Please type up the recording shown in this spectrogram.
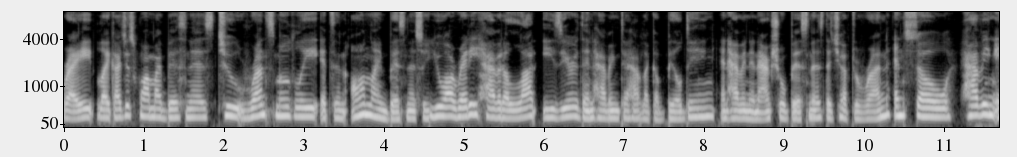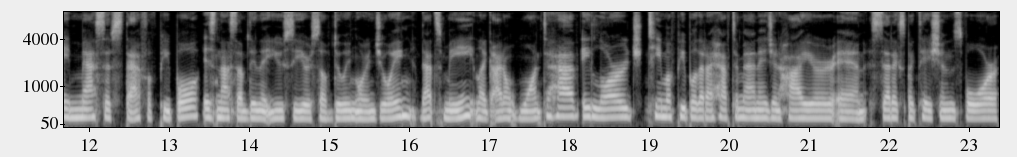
right? Like, I just want my business to run smoothly. It's an online business, so you already have it a lot easier than having to have like a building and having an actual business that you have to run. And so, having a massive staff of people is not something that you see yourself doing or enjoying. That's me. Like, I don't want to have a large team of people that I have to manage and hire and set expectations for.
